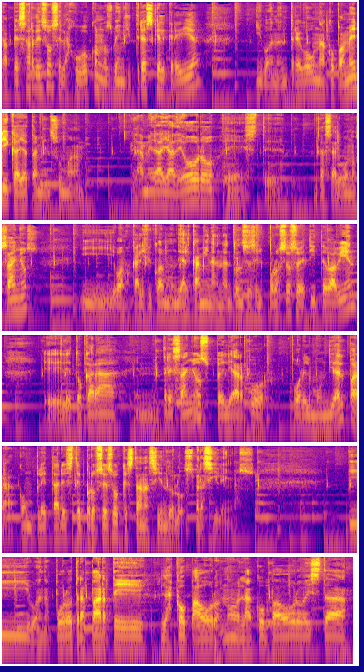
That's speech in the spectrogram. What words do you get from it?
a pesar de eso, se la jugó con los 23 que él creía. Y bueno, entregó una Copa América, ya también suma la medalla de oro este, de hace algunos años y bueno, calificó al Mundial caminando. Entonces el proceso de Tite va bien, eh, le tocará en tres años pelear por, por el Mundial para completar este proceso que están haciendo los brasileños. Y bueno, por otra parte, la Copa Oro, ¿no? La Copa Oro, esta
